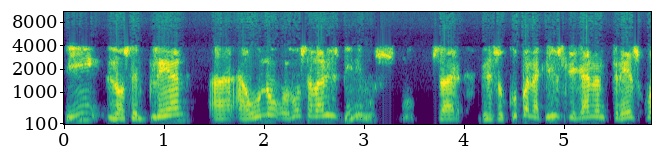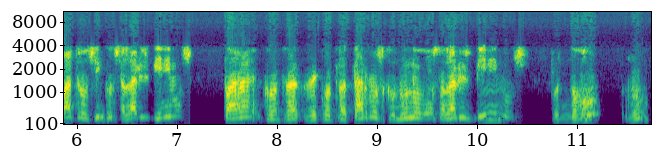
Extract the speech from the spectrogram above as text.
y los emplean a, uno o dos salarios mínimos. O sea, desocupan a aquellos que ganan tres, cuatro o cinco salarios mínimos para recontratarlos con uno o dos salarios mínimos. Pues no, ¿no?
